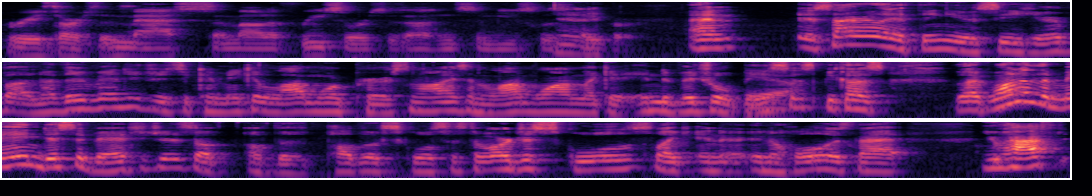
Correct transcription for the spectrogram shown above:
resources. mass amount of resources on some useless Yeah. paper. and it's not really a thing you see here but another advantage is you can make it a lot more personalized and a lot more on like an individual basis because like one of the main disadvantages of, of the public school system or just schools like in, in a whole is that you have to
